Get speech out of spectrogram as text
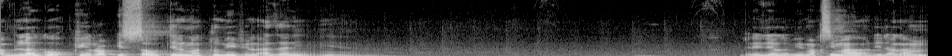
Ablagu fi rab'is sautil matlubi fil azani. Ya. Jadi dia lebih maksimal di dalam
